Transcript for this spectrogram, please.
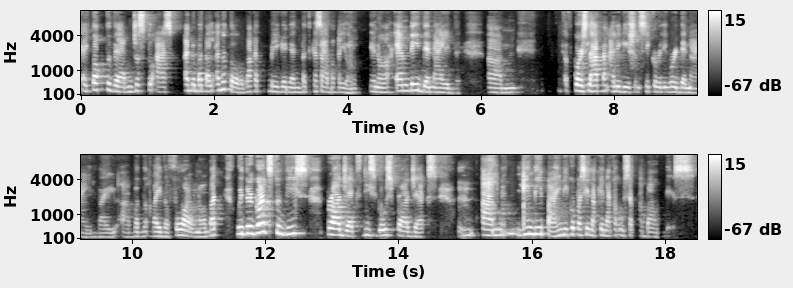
I talked to them just to ask ano ba tal ano to? Bakit may ganyan? Ba't kasama kayo? You know and they denied. Um of course lahat ng allegations ni Curly were denied by uh, by, the, by the four no? But with regards to these projects these ghost projects um hindi pa hindi ko pa sila kinakausap about this.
